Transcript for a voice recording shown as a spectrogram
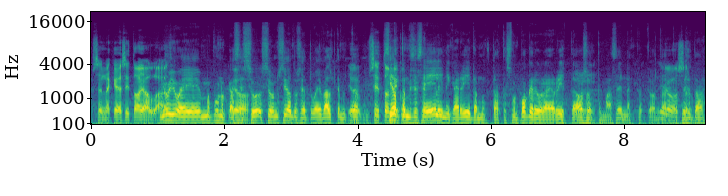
sen näkee sit ajalla. Joo, joo, ei, ei mä puhunutkaan, siis sun, sun sijoitusetu ei välttämättä, joo, sijoittamisessa niin kuin... ei elinikä riitä, mutta että sun pokeriura jo riittää mm. osoittamaan sen, että, tuota, joo, että se, pysytään...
